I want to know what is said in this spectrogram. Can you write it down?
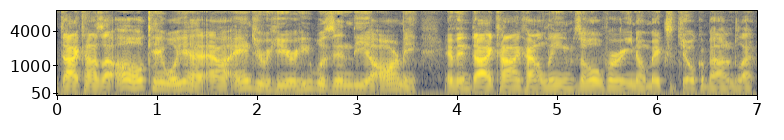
Daikon's like, oh, okay, well, yeah, uh, Andrew here, he was in the uh, Army. And then Daikon kind of leans over, you know, makes a joke about him. Like,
